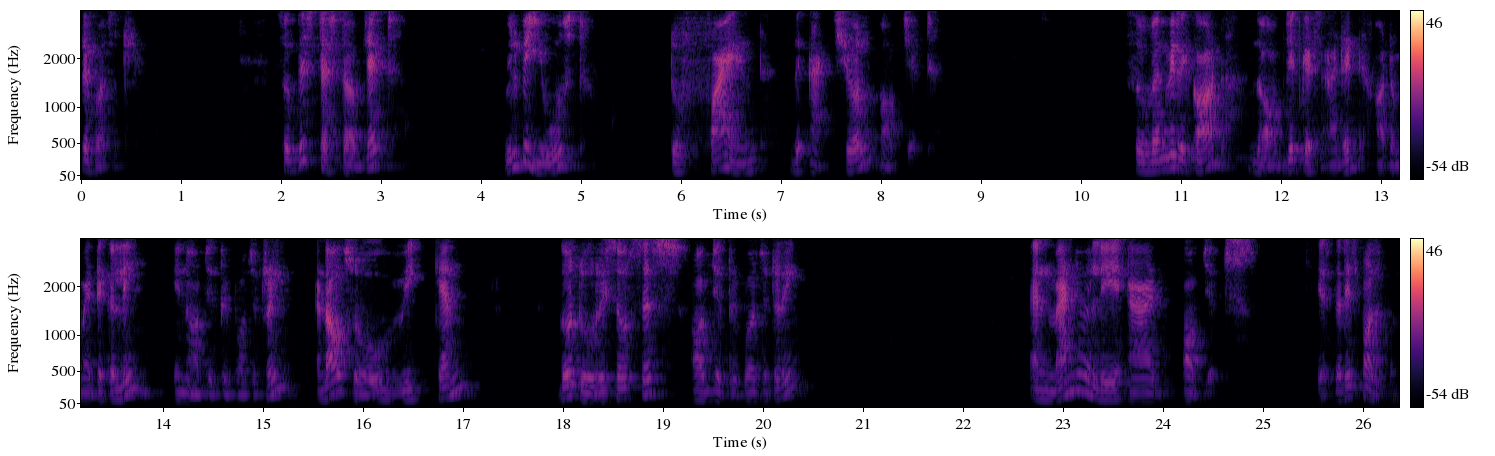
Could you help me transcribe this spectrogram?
repository. So this test object will be used to find the actual object. So when we record, the object gets added automatically in object repository and also we can go to resources object repository and manually add objects. Yes, that is possible.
